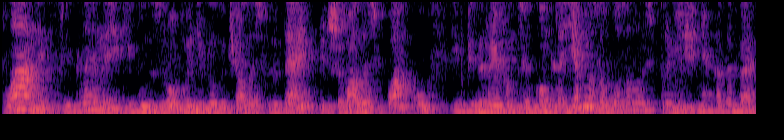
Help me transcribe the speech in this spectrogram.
Плани, світлини, які були зроблені, вилучались в людей, підшивались в папку і під грифом цілком таємно завозились в приміщення КДБ.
